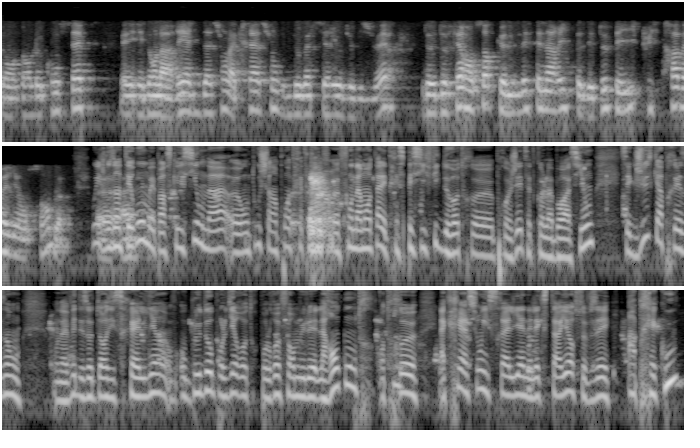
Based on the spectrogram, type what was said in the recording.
dans, dans le concept et, et, dans la réalisation, la création d'une nouvelle série audiovisuelle, de, de, faire en sorte que les scénaristes des deux pays puissent travailler ensemble. Oui, je vous euh, interromps, mais parce qu'ici on a, euh, on touche à un point très très euh, fondamental et très spécifique de votre projet, de cette collaboration, c'est que jusqu'à présent, on avait des auteurs israéliens, ou plutôt pour le dire, pour le reformuler, la rencontre entre la création israélienne et l'extérieur se faisait après coup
